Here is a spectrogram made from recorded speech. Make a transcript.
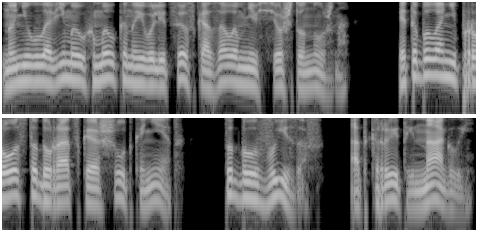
но неуловимая ухмылка на его лице сказала мне все, что нужно. Это была не просто дурацкая шутка, нет. Тут был вызов, открытый, наглый.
